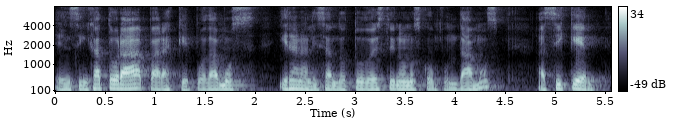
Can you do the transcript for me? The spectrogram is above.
en Simchat Torah para que podamos ir analizando todo esto y no nos confundamos. Así que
